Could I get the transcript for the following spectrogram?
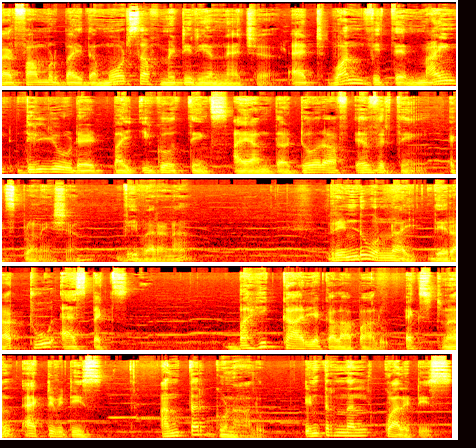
performed by the modes of material nature at one with a mind deluded by ego thinks I am the doer of everything explanation వివరణ రెండు ఉన్నాయి. దేర్ ఆర్ టూ ఆస్పెక్ట్స్ బహి కార్యకలాపాలు ఎక్స్టర్నల్ యాక్టివిటీస్ అంతర్గుణాలు ఇంటర్నల్ క్వాలిటీస్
